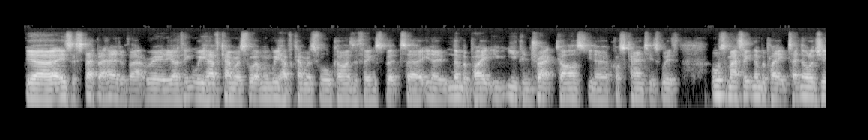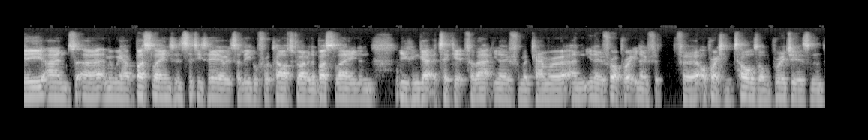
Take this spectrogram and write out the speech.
yeah, is a step ahead of that. Really, I think we have cameras for. I mean, we have cameras for all kinds of things, but uh, you know, number plate, you, you can track cars, you know, across counties with automatic number plate technology. And uh, I mean, we have bus lanes in cities here. It's illegal for a car to drive in a bus lane, and you can get a ticket for that, you know, from a camera. And you know, for operate, you know, for for operating tolls on bridges, and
